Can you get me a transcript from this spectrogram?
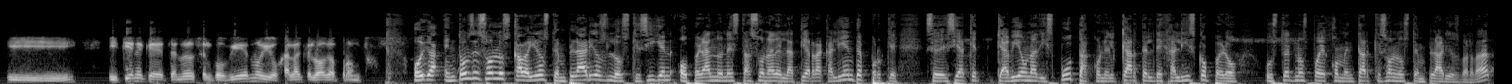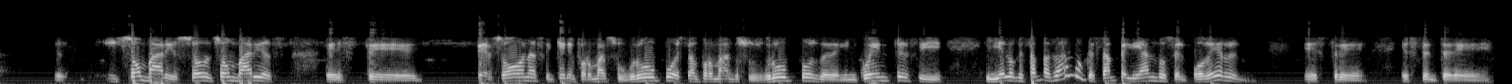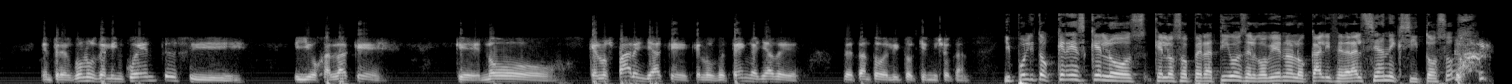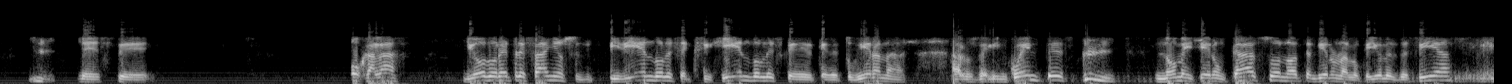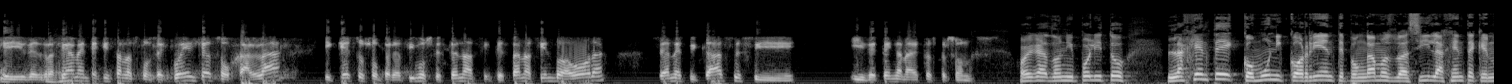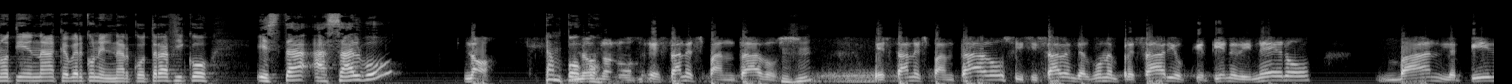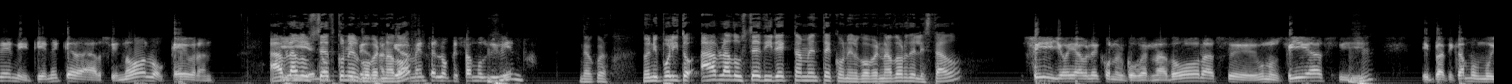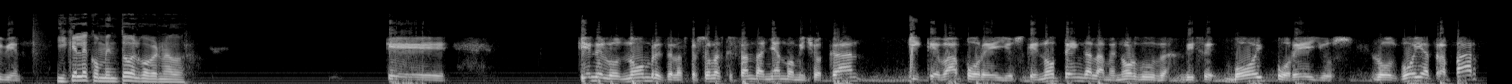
y, y tiene que detenerse el gobierno y ojalá que lo haga pronto. Oiga, entonces son los caballeros templarios los que siguen operando en esta zona de la Tierra Caliente porque se decía que, que había una disputa con el cártel de Jalisco, pero usted nos puede comentar que son los templarios, ¿verdad? Son varios, son, son varias este, personas que quieren formar su grupo, están formando sus grupos de delincuentes y, y es lo que está pasando, que están peleándose el poder este, este entre entre algunos delincuentes y, y ojalá que que no que los paren ya, que, que los detenga ya de, de tanto delito aquí en Michoacán. Hipólito, ¿crees que los que los operativos del gobierno local y federal sean exitosos? este, ojalá. Yo duré tres años pidiéndoles, exigiéndoles que, que detuvieran a, a los delincuentes. No me hicieron caso, no atendieron a lo que yo les decía y desgraciadamente aquí están las consecuencias. Ojalá y que estos operativos que estén que están haciendo ahora sean eficaces y, y detengan a estas personas. Oiga, don Hipólito, la gente común y corriente, pongámoslo así, la gente que no tiene nada que ver con el narcotráfico, ¿está a salvo? No. Tampoco. No, no, no. Están espantados. Están espantados y si saben de algún empresario que tiene dinero, van, le piden y tiene que dar, si no, lo quebran. ¿Ha hablado usted con el gobernador? es lo que estamos viviendo. De acuerdo. Don Hipólito, ¿ha hablado usted directamente con el gobernador del estado? Sí, yo ya hablé con el gobernador hace unos días y, y platicamos muy bien. ¿Y qué le comentó el gobernador? Que tiene los nombres de las personas que están dañando a Michoacán y que va por ellos, que no tenga la menor duda. Dice, voy por ellos, los voy a atrapar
